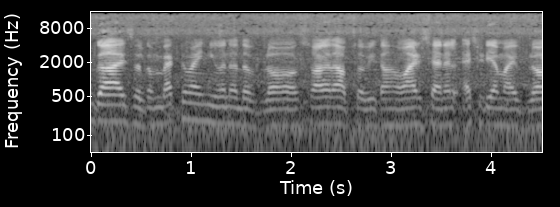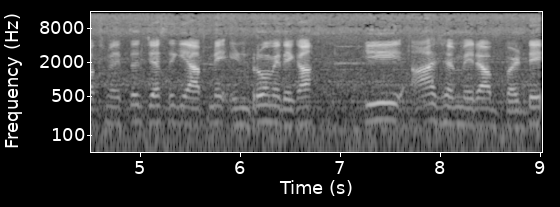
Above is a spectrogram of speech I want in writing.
What's up guys welcome back to my new another blog स्वागत है आप सभी का हमारे channel H D M I blogs में। तो जैसे कि आपने इंट्रो में देखा कि आज है मेरा बर्थडे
